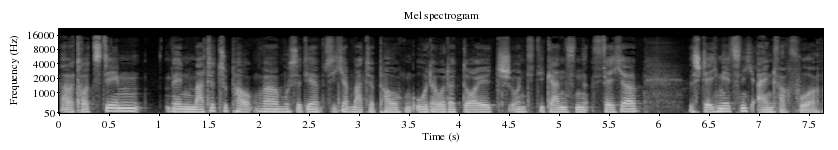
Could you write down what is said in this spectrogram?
Aber trotzdem, wenn Mathe zu pauken war, musstet ihr sicher Mathe pauken oder oder Deutsch und die ganzen Fächer. Das stelle ich mir jetzt nicht einfach vor.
